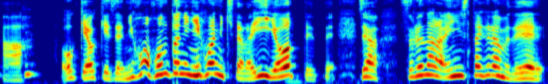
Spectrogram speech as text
あオッケーオッケー。じゃあ日本本当に日本に来たらいいよって言って。じゃあそれならインスタグラムで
